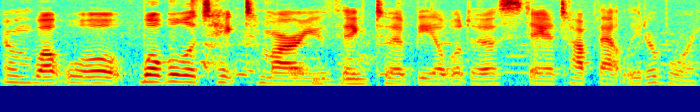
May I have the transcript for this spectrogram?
And what will what will it take tomorrow? You think to be able to stay atop that leaderboard?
